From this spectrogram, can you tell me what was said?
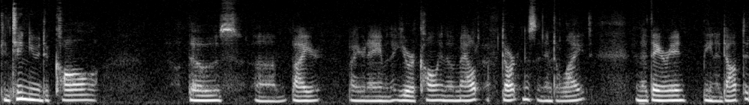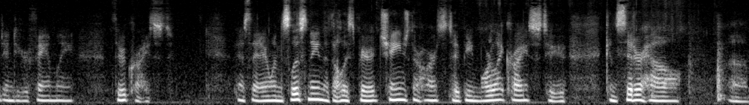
continuing to call those um, by your by your name, and that you are calling them out of darkness and into light, and that they are in, being adopted into your family through Christ. Ask that everyone that's listening, that the Holy Spirit change their hearts to be more like Christ, to consider how um,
